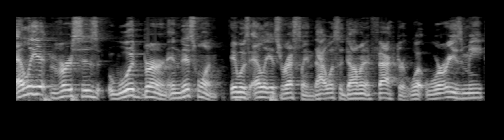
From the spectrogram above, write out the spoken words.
Elliott versus Woodburn. In this one, it was Elliott's wrestling. That was the dominant factor. What worries me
